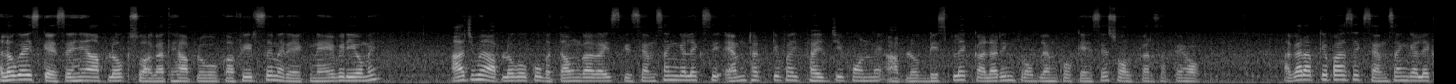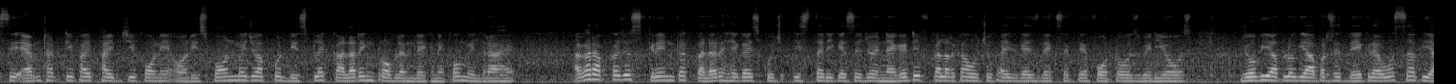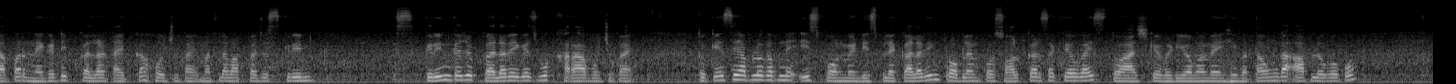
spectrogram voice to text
Hello guys, कैसे हैं आप लोग? स्वागत है आप लोगों का फिर से मेरे एक नए वीडियो में। आज मैं आप लोगों को बताऊँगा गाइस कि Samsung Galaxy M thirty five five G phone में आप लोग डिस्प्ले कलरिंग प्रॉब्लम को कैसे सॉल्व कर सकते हो। अगर आपके पास एक Samsung Galaxy M thirty five five G phone है और इस फ़ोन में जो आपको डिस्प्ले कलरिंग प्रॉब्लम देखने को मिल रहा है, अगर आपका जो स्क्रीन का कलर है गाइस कुछ इस तरीके से जो है नेगेटिव कलर का हो चुका है, गाइस देख सकते हैं फ़ोटोज़ वीडियोज़ जो भी आप लोग यहाँ पर से देख रहे हो, वो सब यहाँ पर नेगेटिव कलर टाइप का हो चुका है। मतलब आपका जो स्क्रीन स्क्रीन का जो कलर है गैस वो ख़राब हो चुका है। तो कैसे आप लोग अपने इस फ़ोन में डिस्प्ले कलरिंग प्रॉब्लम को सॉल्व कर सकते हो गाइस तो आज के वीडियो में मैं यही बताऊँगा आप लोगों को।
